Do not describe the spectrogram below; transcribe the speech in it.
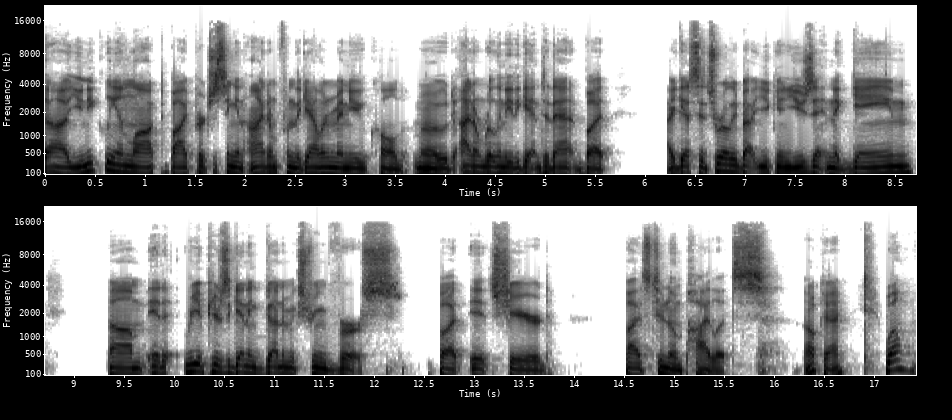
uh, uniquely unlocked by purchasing an item from the gallery menu called Mode. I don't really need to get into that, but I guess it's really about you can use it in a game. Um, it reappears again in Gundam Extreme Verse, but it's shared by its two known pilots. Okay. Well,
